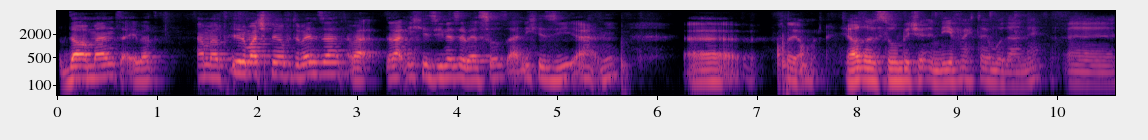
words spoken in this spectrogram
Op dat moment, je wilt, en wilt iedere match spelen voor te winnen zijn, maar dat ik niet gezien in zijn wissels, dat ik niet gezien, echt niet. Eh, dat is jammer. Ja, dat is zo'n beetje een evenwicht dat je moet hebben. Hè. Eh,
